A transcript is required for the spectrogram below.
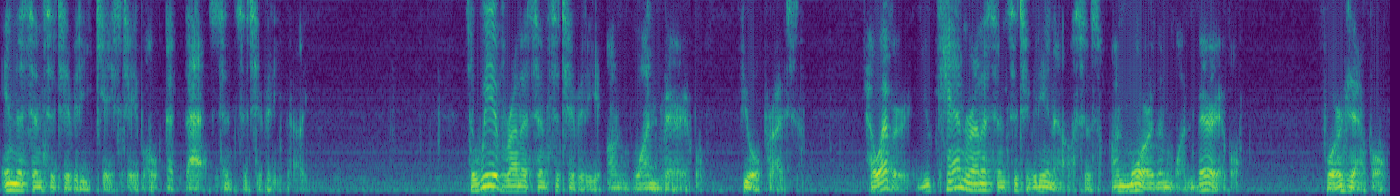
in the sensitivity case table at that sensitivity value. So we have run a sensitivity on one variable, fuel price. However, you can run a sensitivity analysis on more than one variable. For example,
